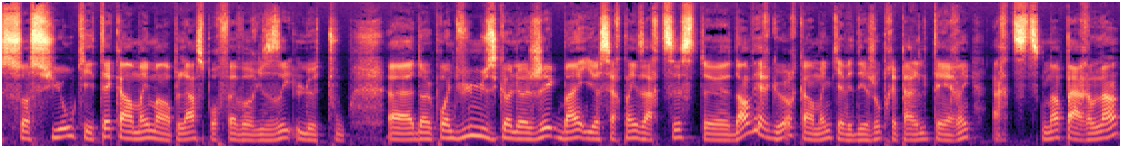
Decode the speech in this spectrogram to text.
sociaux qui étaient quand même en place pour favoriser le tout. D'un point de vue musicologique, ben, il y a certains artistes euh, d'envergure quand même qui avaient déjà préparé le terrain, artistiquement parlant.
